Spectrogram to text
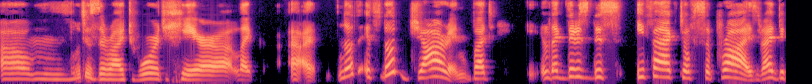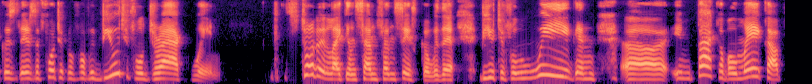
um, what is the right word here? Like, uh, not, it's not jarring, but like there is this effect of surprise, right? Because there's a photograph of a beautiful drag queen it's totally like in San Francisco with a beautiful wig and uh, impeccable makeup.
